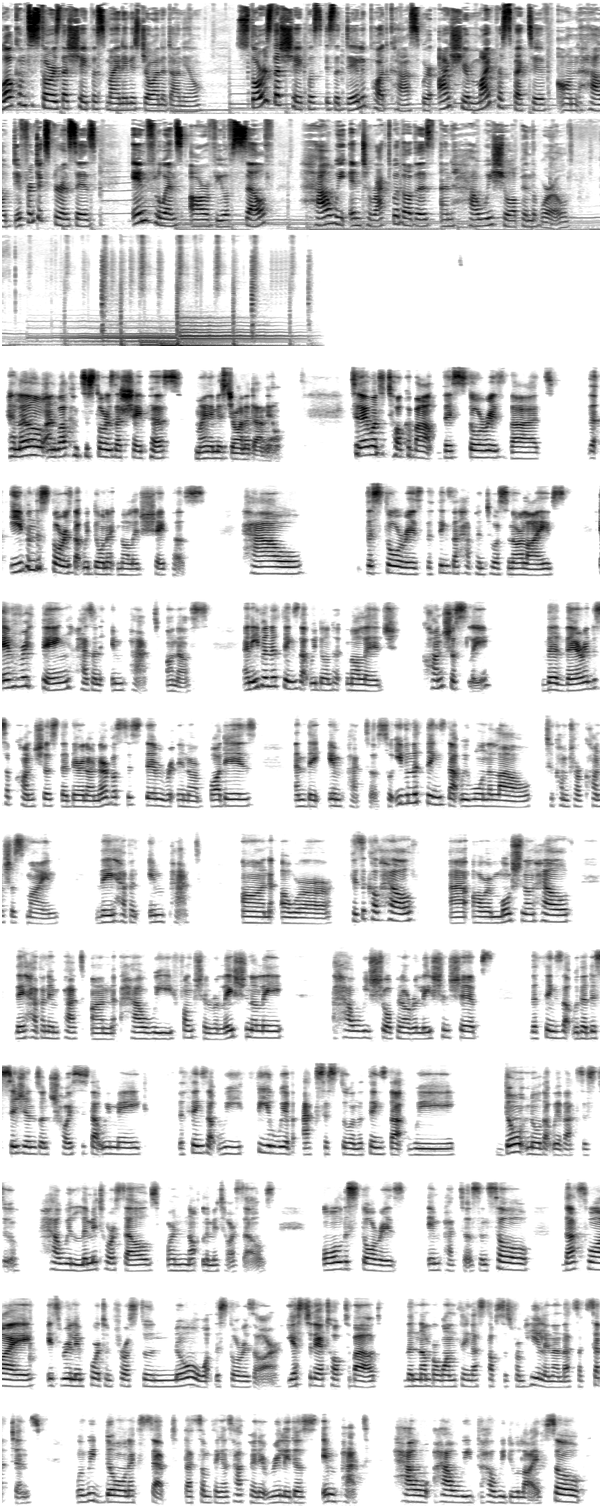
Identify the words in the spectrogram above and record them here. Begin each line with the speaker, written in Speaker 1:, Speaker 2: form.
Speaker 1: Welcome to Stories That Shape Us. My name is Joanna Daniel. Stories That Shape Us is a daily podcast where I share my perspective on how different experiences influence our view of self, how we interact with others, and how we show up in the world. Hello, and welcome to Stories That Shape Us. My name is Joanna Daniel. Today, I want to talk about the stories that that even the stories that we don't acknowledge shape us, how the stories, the things that happen to us in our lives, everything has an impact on us. And even the things that we don't acknowledge consciously, they're there in the subconscious, they're there in our nervous system, in our bodies, and they impact us. So even the things that we won't allow to come to our conscious mind, they have an impact on our physical health, uh, our emotional health, they have an impact on how we function relationally, how we show up in our relationships, the things that with the decisions and choices that we make, the things that we feel we have access to, and the things that we don't know that we have access to, how we limit ourselves or not limit ourselves. All the stories impact us. And so that's why it's really important for us to know what the stories are. Yesterday, I talked about the number one thing that stops us from healing, and that's acceptance. When we don't accept that something has happened, it really does impact how how we how we do life. So,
